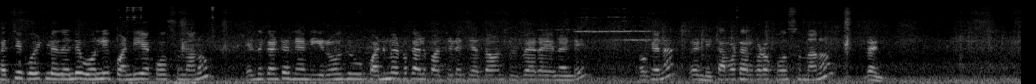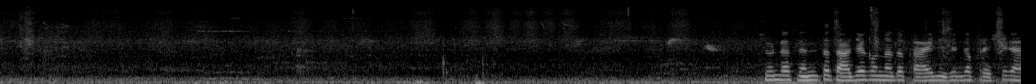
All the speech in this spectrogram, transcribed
పచ్చి కొయ్యట్లేదండి ఓన్లీ పండియే కోస్తున్నాను ఎందుకంటే నేను ఈరోజు పండు మిరపకాయల పచ్చడి చేద్దామని ప్రిపేర్ అయ్యానండి. ఓకేనా? రండి టమాటాలు కూడా కోస్తున్నాను రండి. చూడండి అసలు ఎంత తాజాగా ఉన్నదో కాయ నిజంగా ఫ్రెష్గా.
